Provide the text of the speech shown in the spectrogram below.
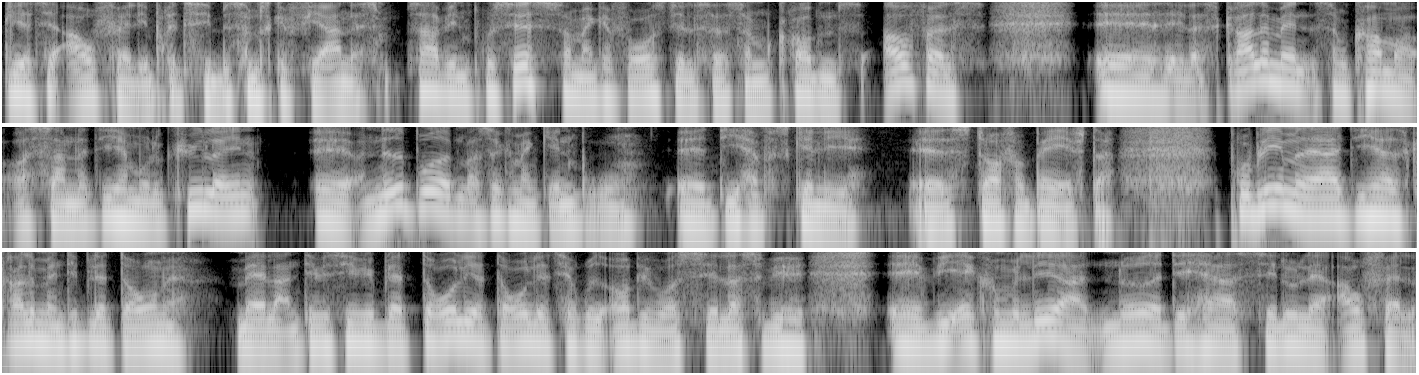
bliver til affald i princippet, som skal fjernes. Så har vi en proces, som man kan forestille sig som kroppens affalds- øh, eller skraldemænd, som kommer og samler de her molekyler ind øh, og nedbryder dem, og så kan man genbruge øh, de her forskellige øh, stoffer bagefter. Problemet er, at de her skraldemænd de bliver dogne med alderen. Det vil sige, at vi bliver dårligere og dårligere til at rydde op i vores celler, så vi, øh, vi akkumulerer noget af det her cellulære affald.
